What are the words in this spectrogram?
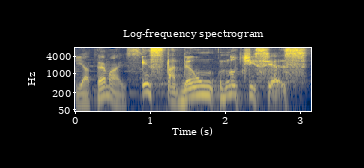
e até mais. Estadão Notícias.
